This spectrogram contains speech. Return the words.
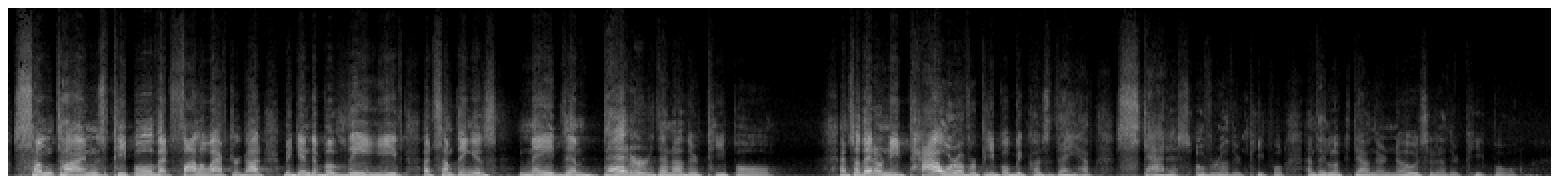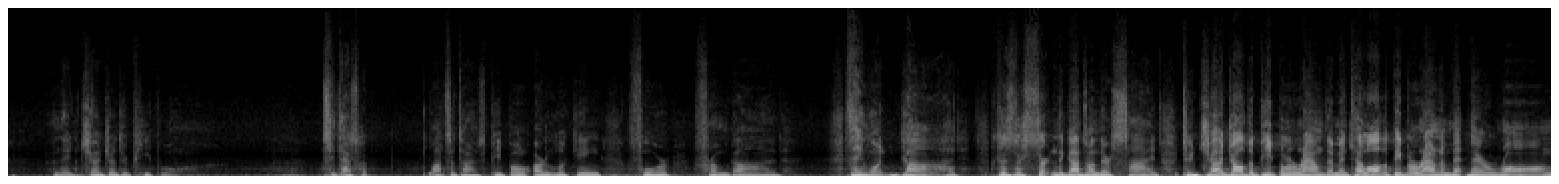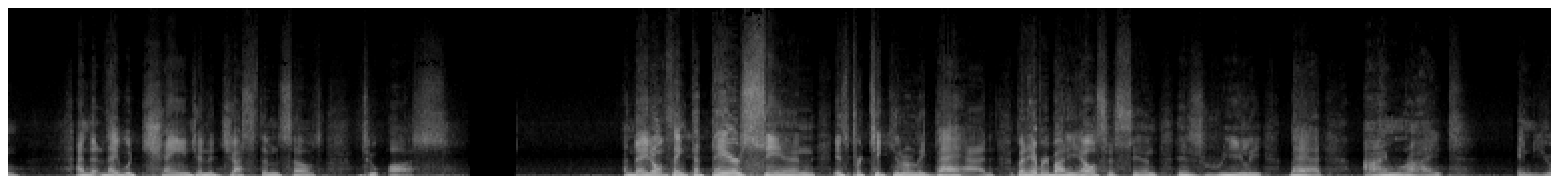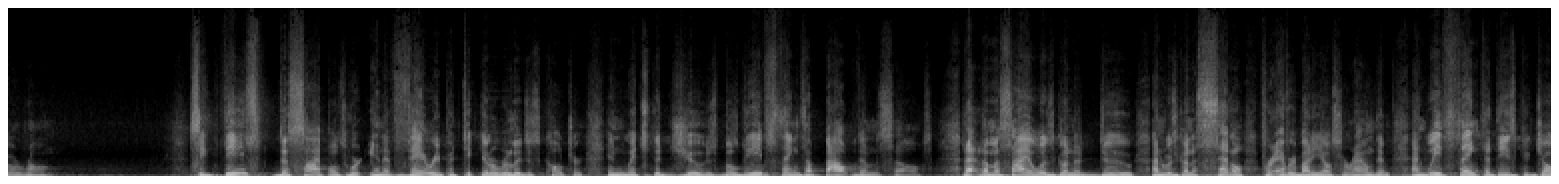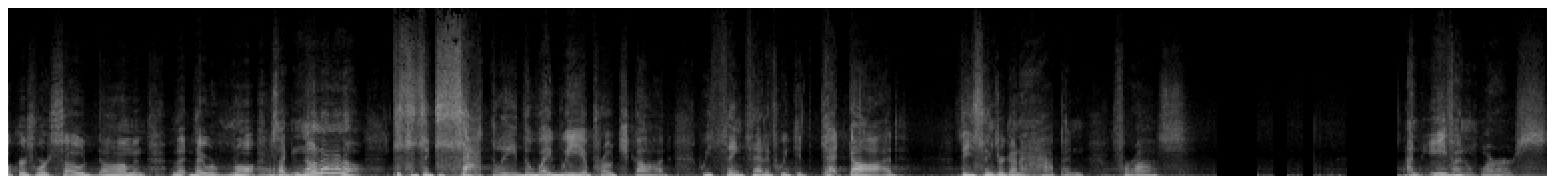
Sometimes people that follow after God begin to believe that something has made them better than other people. And so they don't need power over people because they have status over other people. And they look down their nose at other people and they judge other people. See, that's what lots of times people are looking for from God. They want God because they're certain that God's on their side, to judge all the people around them and tell all the people around them that they're wrong and that they would change and adjust themselves to us. And they don't think that their sin is particularly bad, but everybody else's sin is really bad. I'm right and you're wrong. See, these disciples were in a very particular religious culture in which the Jews believed things about themselves that the Messiah was going to do and was going to settle for everybody else around them. And we think that these jokers were so dumb and they were wrong. It's like, no, no, no, no. This is exactly the way we approach God. We think that if we could get God, these things are going to happen for us. And even worse,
